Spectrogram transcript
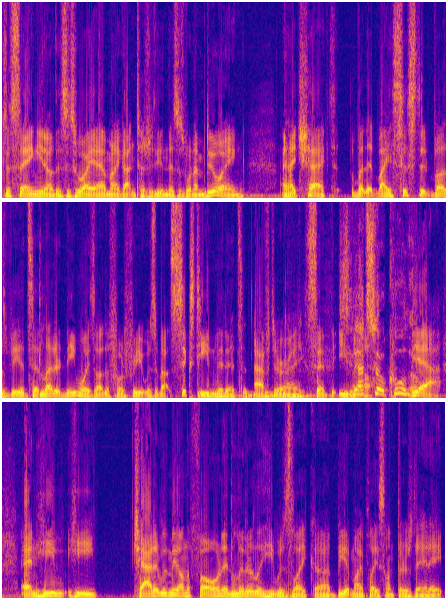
just saying, you know, this is who I am, and I got in touch with you, and this is what I'm doing. and I checked, but my assistant Busby had said Leonard Nimoy's on the phone for you. It was about 16 minutes after I sent the email. See, that's so cool, though. Yeah, and he he chatted with me on the phone, and literally he was like, uh, "Be at my place on Thursday at 8.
